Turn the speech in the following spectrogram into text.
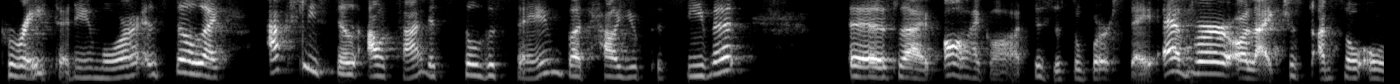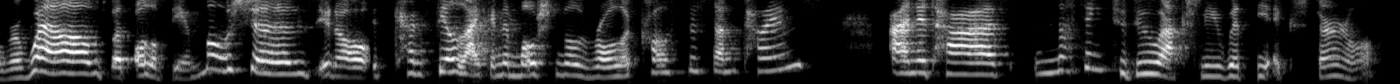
great anymore. And still, like, actually, still outside, it's still the same, but how you perceive it is like, oh my God, this is the worst day ever, or like just I'm so overwhelmed with all of the emotions. You know, it can feel like an emotional roller coaster sometimes. And it has nothing to do actually with the external.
